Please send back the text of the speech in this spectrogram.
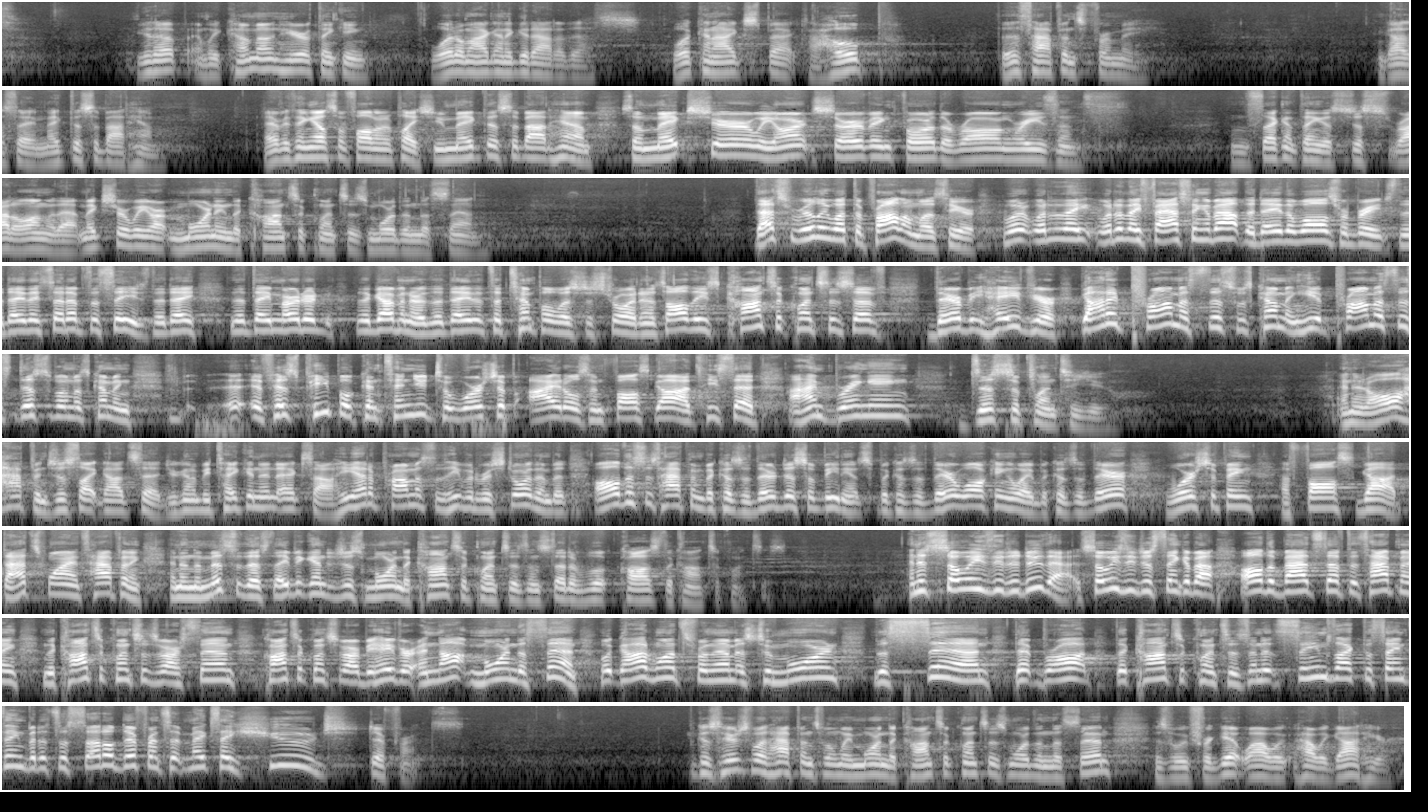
get up and we come on here thinking, what am I going to get out of this? What can I expect? I hope this happens for me. And God is saying, make this about Him. Everything else will fall into place. You make this about Him. So make sure we aren't serving for the wrong reasons. And the second thing is just right along with that make sure we aren't mourning the consequences more than the sin. That's really what the problem was here. What, what, are they, what are they fasting about? The day the walls were breached, the day they set up the siege, the day that they murdered the governor, the day that the temple was destroyed. And it's all these consequences of their behavior. God had promised this was coming, He had promised this discipline was coming. If His people continued to worship idols and false gods, He said, I'm bringing discipline to you. And it all happened just like God said. You're going to be taken into exile. He had a promise that He would restore them, but all this has happened because of their disobedience, because of their walking away, because of their worshiping a false God. That's why it's happening. And in the midst of this, they begin to just mourn the consequences instead of what caused the consequences. And it's so easy to do that. It's so easy to just think about all the bad stuff that's happening and the consequences of our sin, consequences of our behavior, and not mourn the sin. What God wants for them is to mourn the sin that brought the consequences. And it seems like the same thing, but it's a subtle difference that makes a huge difference. Because here's what happens when we mourn the consequences more than the sin is we forget why we, how we got here.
